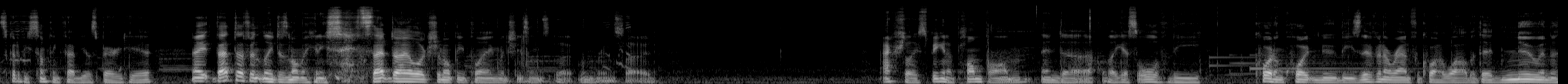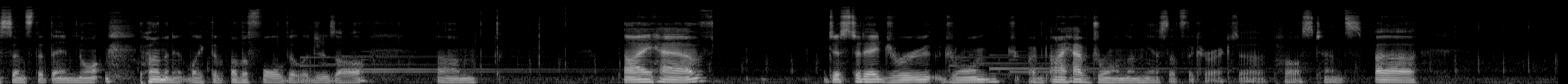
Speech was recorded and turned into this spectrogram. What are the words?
There's got to be something fabulous buried here. Now, that definitely does not make any sense. That dialogue should not be playing when she's in, uh, when we're inside. Actually, speaking of Pompom, and uh, well, I guess all of the quote-unquote newbies, they've been around for quite a while, but they're new in the sense that they're not permanent like the other four villages are. Um, I have just today drew drawn I have drawn them yes that's the correct uh, past tense uh,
